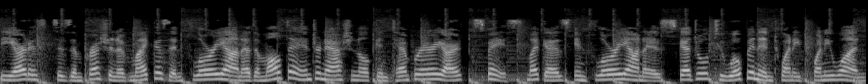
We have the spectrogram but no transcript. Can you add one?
The artist's impression of Micas in Floriana The Malta International Contemporary Art Space, Micas, in Floriana is scheduled to open in 2021.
